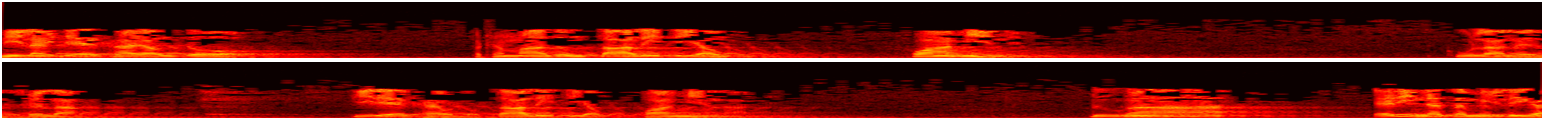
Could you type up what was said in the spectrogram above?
နေလိုက်တဲ့အခါရောက်တော့ပထမဆုံးသားလေးတစ်ယောက်ဖွားမြင်တယ် ကိုလလည်းဆွဲလာပြီးတဲ့အခါတော့သားလေးတယောက်ဖွားမြင်လာသူကအဲ့ဒီနတ်သမီးလေးက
